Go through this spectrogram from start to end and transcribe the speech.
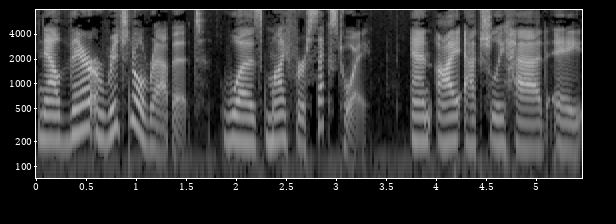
Now, their original Rabbit was my first sex toy. And I actually had a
